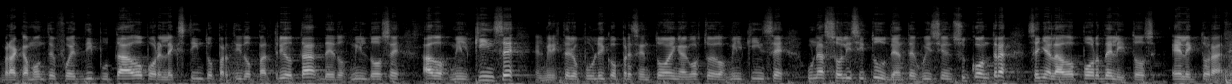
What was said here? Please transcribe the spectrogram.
Bracamonte fue diputado por el extinto Partido Patriota de 2012 a 2015. El Ministerio Público presentó en agosto de 2015 una solicitud de antejuicio en su contra, señalado por delitos electorales.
